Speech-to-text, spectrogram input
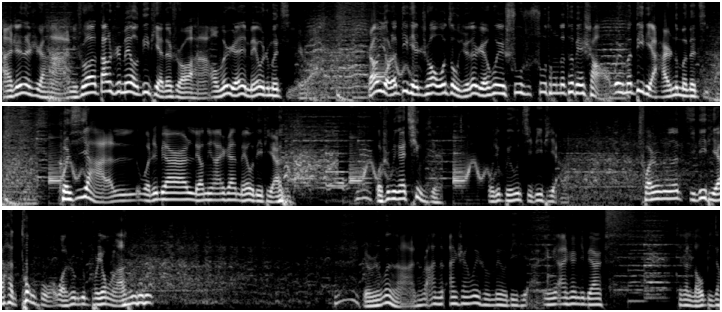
啊，真的是哈！你说当时没有地铁的时候哈，我们人也没有这么挤，是吧？然后有了地铁之后，我总觉得人会疏疏通的特别少，为什么地铁还是那么的挤啊？可惜呀，我这边辽宁鞍山没有地铁，我是不是应该庆幸，我就不用挤地铁了？传说中的挤地铁很痛苦，我是不是就不用了？有人问啊，他说鞍鞍山为什么没有地铁？因为鞍山这边这个楼比较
